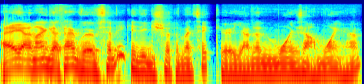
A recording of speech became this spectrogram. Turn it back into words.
Hey, en Angleterre, vous, savez qu'il y a des guichets automatiques, il y en a de moins en moins. Hein?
